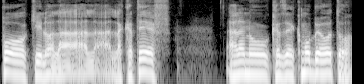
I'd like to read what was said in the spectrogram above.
פה כאילו. על, ה... על הכתף היה לנו כזה כמו באוטו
